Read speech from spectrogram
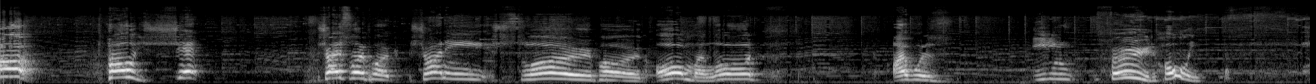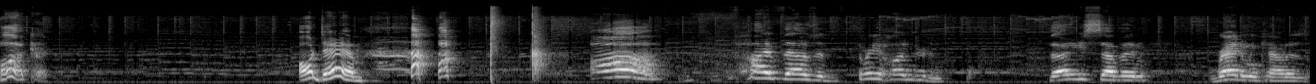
Oh! Holy shit! Shiny Slowpoke! Shiny Slowpoke! Oh my lord! I was eating food! Holy fuck! Oh damn! oh! 5,337 random encounters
